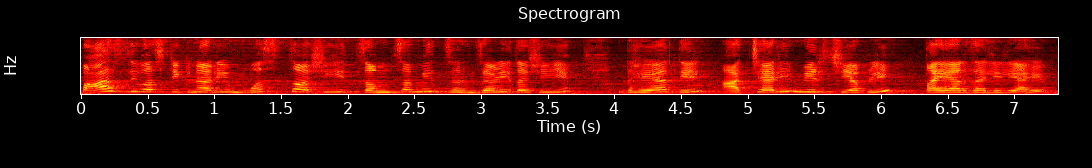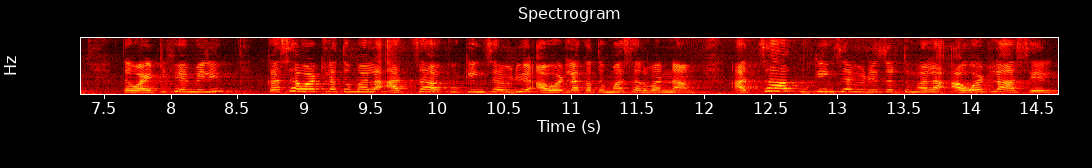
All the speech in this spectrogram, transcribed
पाच दिवस टिकणारी मस्त अशी ही चमचमीत झणझणीत अशी ही दह्यातील आचारी मिरची आपली तयार झालेली आहे. तर वायटी फॅमिली कसा वाटला तुम्हाला आजचा हा कुकिंगचा व्हिडिओ आवडला का तुम्हा सर्वांना? आजचा हा कुकिंगचा व्हिडिओ जर तुम्हाला आवडला असेल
